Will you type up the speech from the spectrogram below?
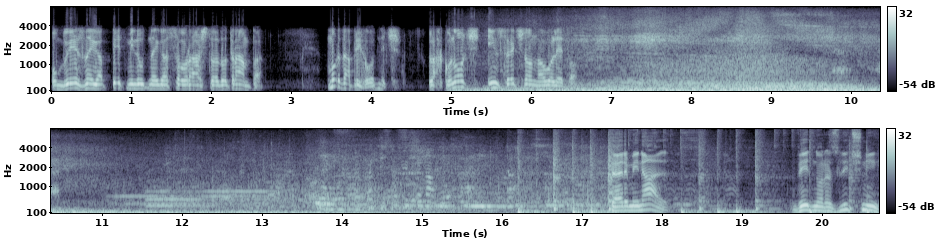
obveznega petminutnega sovraštva do Trumpa. Morda prihodnič. Lahko noč in srečno novo leto. Terminal. Vedno različni,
